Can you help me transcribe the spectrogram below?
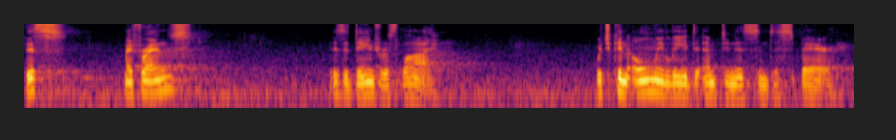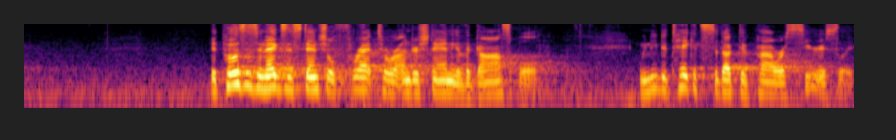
This, my friends, is a dangerous lie, which can only lead to emptiness and despair. It poses an existential threat to our understanding of the gospel. We need to take its seductive power seriously.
